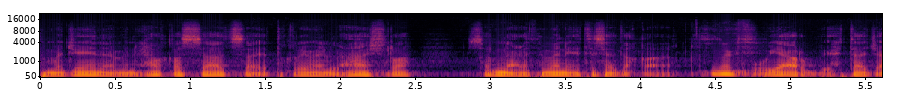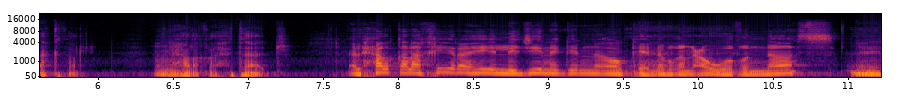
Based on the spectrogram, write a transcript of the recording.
ثم جينا من الحلقة السادسة تقريبا العاشرة صرنا على ثمانية تسع دقائق. صدقت. ويعرب يحتاج أكثر. الحلقة يحتاج. الحلقة الأخيرة هي اللي جينا قلنا أوكي نبغى نعوض الناس إيه.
